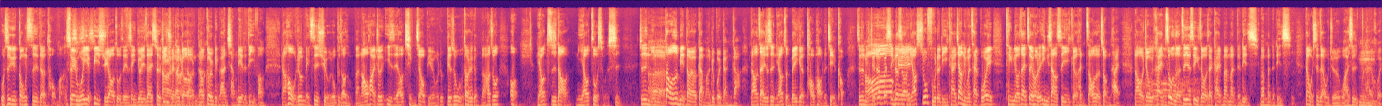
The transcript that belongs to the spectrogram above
我是一个公司的头嘛，所以我也必须要做这件事情，尤其在设计圈那个然后个人品牌很强烈的地方，然后我就每次去我都不知道怎么办，然后后来就一直要请教别人，我就比如说我到底怎么办，他说，哦，你要知道你要做什么事。就是你到那边到底要干嘛，就不会尴尬。然后再就是你要准备一个逃跑的借口，就是你觉得不行的时候，你要舒服的离开，这样你们才不会停留在最后的印象是一个很糟的状态。然后我就开始做了这件事情之后，我才开始慢慢的练习，慢慢的练习。但我现在我觉得我还是不太会。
